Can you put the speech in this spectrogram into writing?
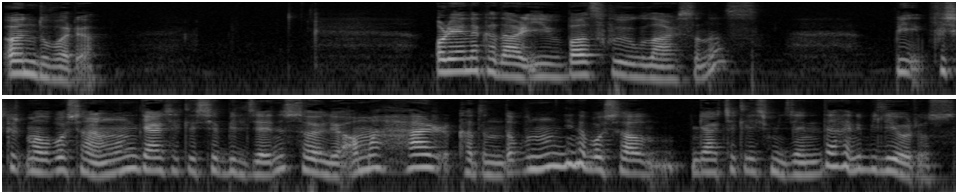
ön duvarı. Oraya ne kadar iyi bir baskı uygularsanız bir fışkırtmalı boşalmanın gerçekleşebileceğini söylüyor. Ama her kadında bunun yine boşal gerçekleşmeyeceğini de hani biliyoruz.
